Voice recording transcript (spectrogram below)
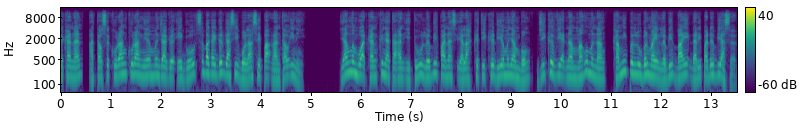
tekanan, atau sekurang-kurangnya menjaga ego sebagai gergasi bola sepak rantau ini. Yang membuatkan kenyataan itu lebih panas ialah ketika dia menyambung, jika Vietnam mahu menang, kami perlu bermain lebih baik daripada biasa.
